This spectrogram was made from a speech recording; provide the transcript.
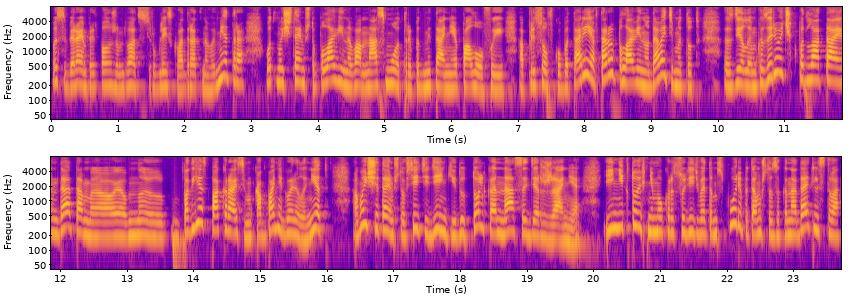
мы собираем, предположим, 20 рублей с квадратного метра. Вот мы считаем, что половина вам на осмотры, подметание полов и и опрессовку батареи, а вторую половину давайте мы тут сделаем козыречек, подлатаем, да, там э, подъезд покрасим. Компания говорила, нет, а мы считаем, что все эти деньги идут только на содержание. И никто их не мог рассудить в этом споре, потому что законодательство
